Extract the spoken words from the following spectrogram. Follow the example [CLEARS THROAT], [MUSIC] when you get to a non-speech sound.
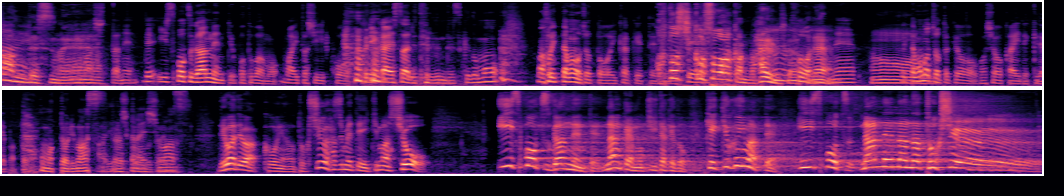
たんですありねましたね。で e スポーツ元年っていう言葉も毎年こう繰り返されてるんですけども、[LAUGHS] まあそういったものをちょっと追いかけて今年こそは感が入るんですかね、そうですね。うん。そういったものをちょっと今日ご紹介できればと思っております。ありよろしくお願いしま。がとうございますす。ではでは今夜の特集始めていきましょう e スポーツ元年って何回も聞いたけど結局今って e スポーツ何年なんだ特集。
